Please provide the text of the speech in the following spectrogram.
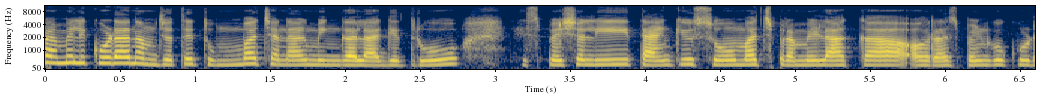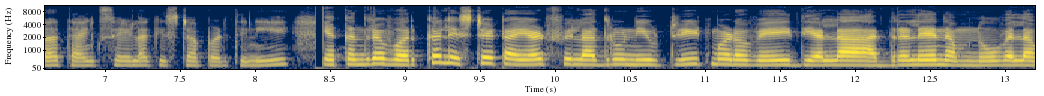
ಫ್ಯಾಮಿಲಿ ಕೂಡ ನಮ್ಮ ಜೊತೆ ತುಂಬ ಚೆನ್ನಾಗಿ ಮಿಂಗಲ್ ಆಗಿದ್ರು. Especially thank you so much Pramila ಅಕ್ಕ, ಅವ್ರ ಹಸ್ಬೆಂಡ್ಗೂ ಕೂಡ ಥ್ಯಾಂಕ್ಸ್ ಹೇಳಕ್ಕೆ ಇಷ್ಟಪಡ್ತೀನಿ. ಯಾಕಂದರೆ ವರ್ಕಲ್ಲಿ ಎಷ್ಟೇ ಟಯರ್ಡ್ ಫೀಲ್ ಆದರೂ ನೀವು ಟ್ರೀಟ್ ಮಾಡೋ ವೇ ಇದೆಯಲ್ಲ, ಅದರಲ್ಲೇ ನಮ್ಮ ನೋವೆಲ್ಲ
